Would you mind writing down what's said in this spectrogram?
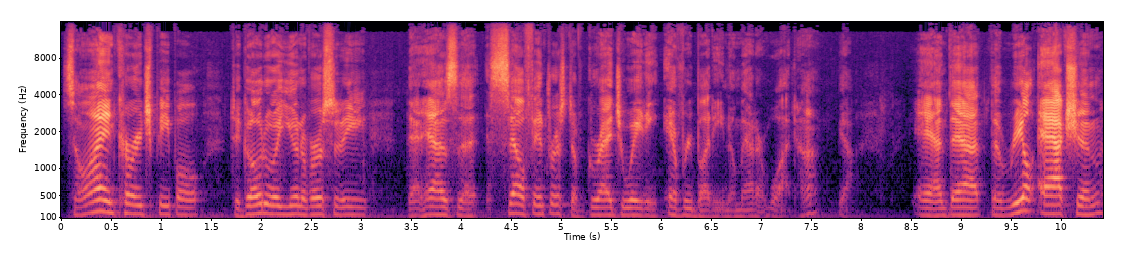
So I encourage people to go to a university that has the self interest of graduating everybody, no matter what. Huh? Yeah. And that the real action,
